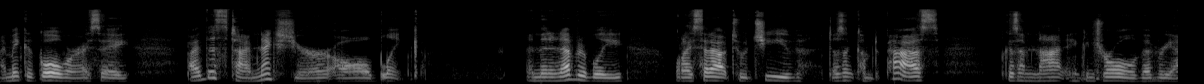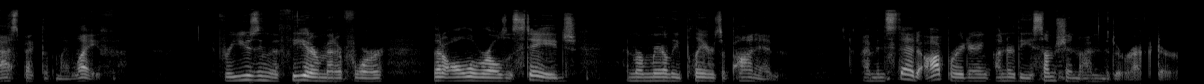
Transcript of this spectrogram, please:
I make a goal where I say, by this time next year, I'll blink. And then inevitably, what I set out to achieve doesn't come to pass because I'm not in control of every aspect of my life. If we're using the theater metaphor that all the world's a stage and we're merely players upon it, I'm instead operating under the assumption I'm the director.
